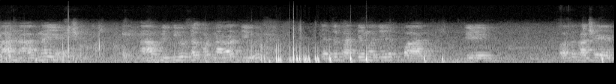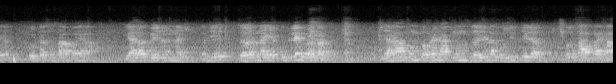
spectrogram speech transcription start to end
हा नाग नाही आहे. हा भीतीवर सरपटणारा जीव आहे. याचं खाद्य म्हणजे पाल किडे असं खाद्य आहे याचं. छोटासा साप आहे हा. याला वेलन नाही. म्हणजे जहर नाही आहे कुठल्याही प्रकारचं. ज्याला आपण कवडे नाक म्हणून जहरीला घोषित केलं तो साप आहे हा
